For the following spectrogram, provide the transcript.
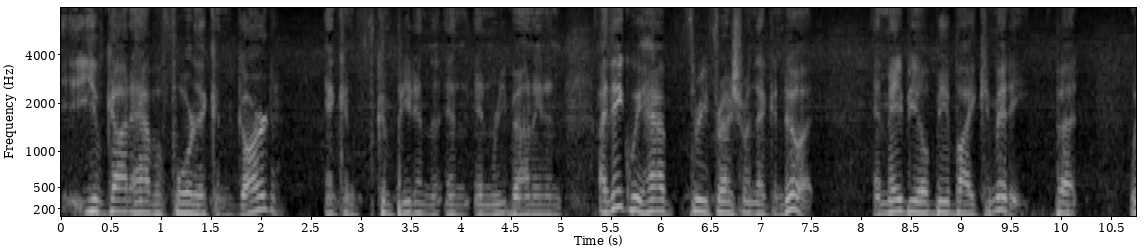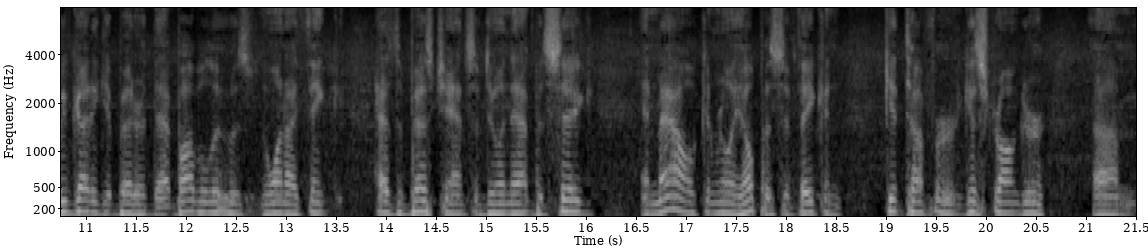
you've got to have a four that can guard and can compete in, the, in in rebounding. And I think we have three freshmen that can do it, and maybe it'll be by committee, but we've got to get better at that. Babalu is the one I think has the best chance of doing that, but Sig and Mal can really help us if they can get tougher, get stronger, um,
